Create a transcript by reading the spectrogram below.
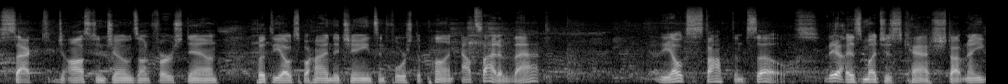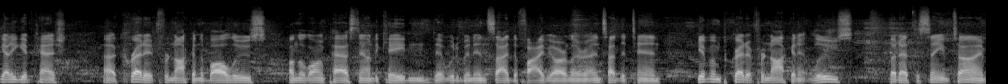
sacked Austin Jones on first down, put the Elks behind the chains, and forced a punt, outside of that, the Elks stopped themselves Yeah. as much as Cache stopped. Now, you got to give Cache uh, credit for knocking the ball loose on the long pass down to Caden that would have been inside the five yard line inside the 10. Give him credit for knocking it loose, but at the same time,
